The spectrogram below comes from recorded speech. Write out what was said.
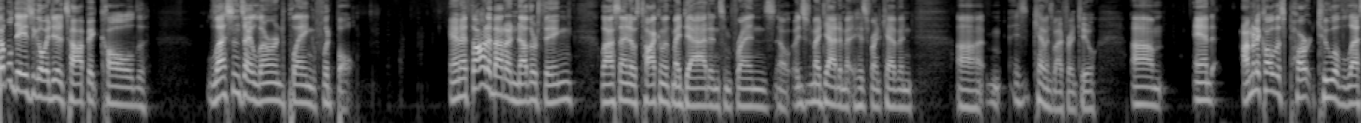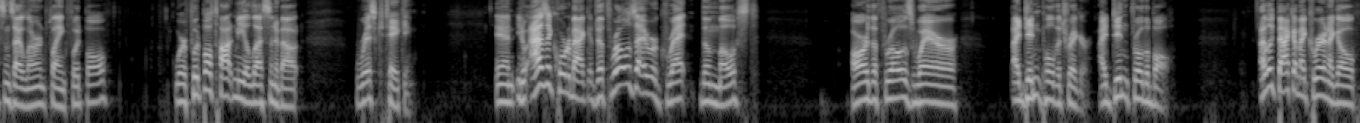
couple days ago, I did a topic called Lessons I Learned Playing Football. And I thought about another thing. Last night, I was talking with my dad and some friends. No, it's just my dad and his friend Kevin. Uh, his, Kevin's my friend too. Um, and I'm going to call this part two of lessons I learned playing football, where football taught me a lesson about risk taking. And, you know, as a quarterback, the throws I regret the most are the throws where I didn't pull the trigger. I didn't throw the ball. I look back at my career and I go,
